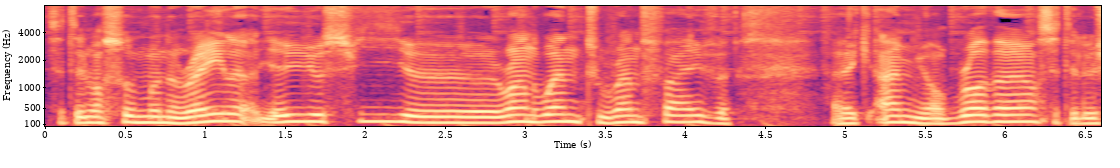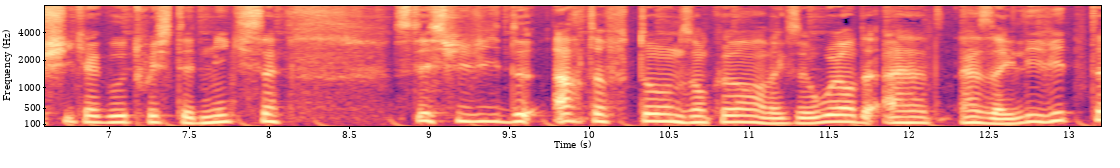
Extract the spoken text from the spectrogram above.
C'était le morceau Monorail. Il y a eu aussi Round 1 to Round 5 avec I'm Your Brother, c'était le Chicago Twisted Mix. C'était suivi de Art of Tones encore avec The World As I Live It.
